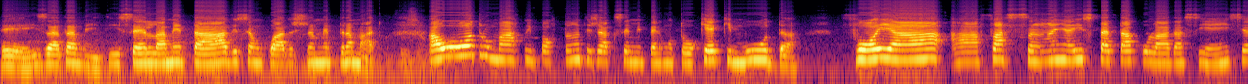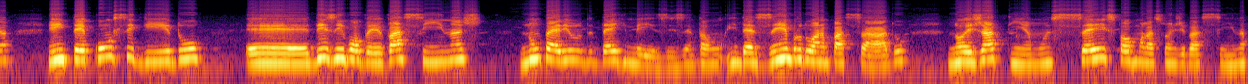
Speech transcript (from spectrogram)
É, exatamente. Isso é lamentável, isso é um quadro extremamente dramático. Uhum. Há outro marco importante, já que você me perguntou o que é que muda foi a, a façanha espetacular da ciência em ter conseguido é, desenvolver vacinas num período de 10 meses. Então, em dezembro do ano passado, nós já tínhamos seis formulações de vacina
